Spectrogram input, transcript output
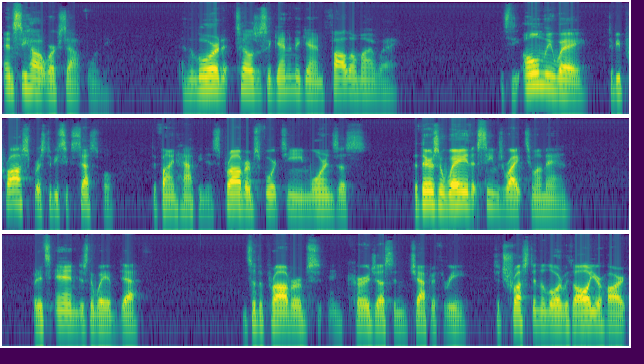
and see how it works out for me. And the Lord tells us again and again follow my way. It's the only way to be prosperous, to be successful, to find happiness. Proverbs 14 warns us that there's a way that seems right to a man, but its end is the way of death. And so the Proverbs encourage us in chapter 3 to trust in the Lord with all your heart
